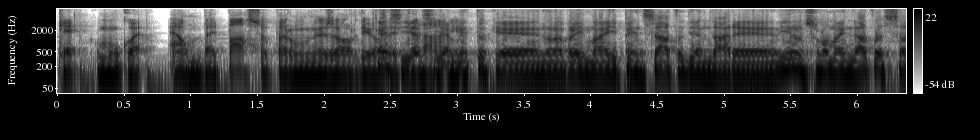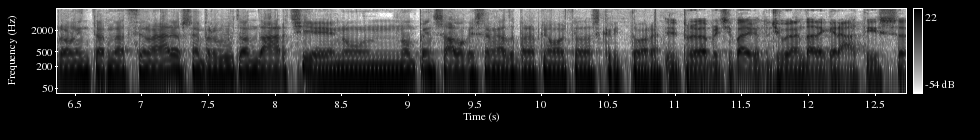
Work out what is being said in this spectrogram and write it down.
che comunque è un bel passo per un esordio Eh sì, eh sì, ammetto che non avrei mai pensato di andare. Io non sono mai andato al salone internazionale, ho sempre voluto andarci e non, non pensavo che sarei andato per la prima volta da scrittore. Il problema principale è che tu ci vuoi andare gratis.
